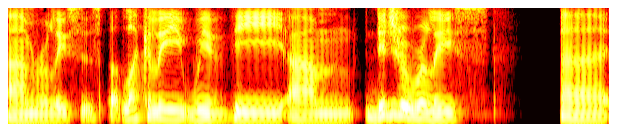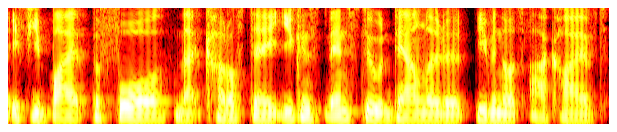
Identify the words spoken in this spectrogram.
um, releases. But luckily, with the um, digital release, uh, if you buy it before that cutoff date, you can then still download it, even though it's archived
